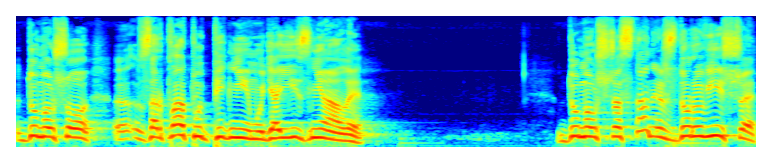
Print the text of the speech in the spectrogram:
думав, що е, зарплату піднімуть, а її зняли. Думав, що станеш здоровіше,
